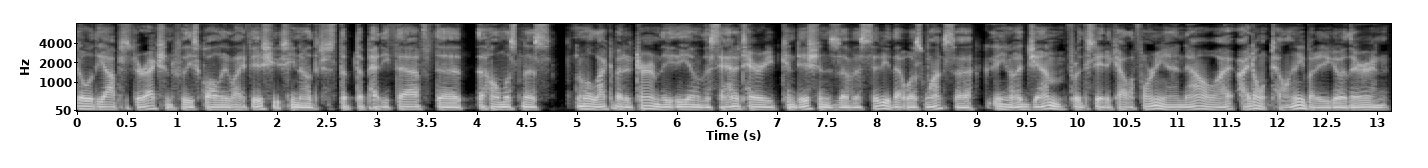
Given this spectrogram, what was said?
go the opposite direction for these quality of life issues. You know, just the, the petty theft, the the homelessness, well, lack of a better term, the you know the sanitary conditions of a city that was once a you know a gem for the state of California, and now I, I don't tell anybody to go there, and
